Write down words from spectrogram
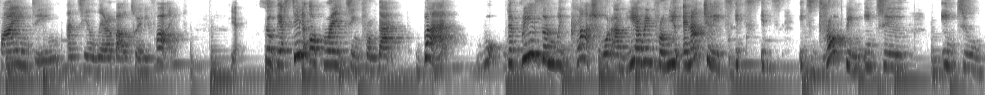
finding until we're about 25 so they're still operating from that. But the reason we clash, what I'm hearing from you, and actually it's it's it's it's dropping into into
